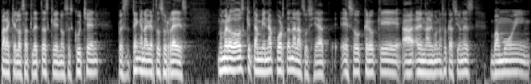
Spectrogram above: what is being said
para que los atletas que nos escuchen pues tengan abiertas sus redes. Número dos, que también aportan a la sociedad. Eso creo que en algunas ocasiones va muy,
